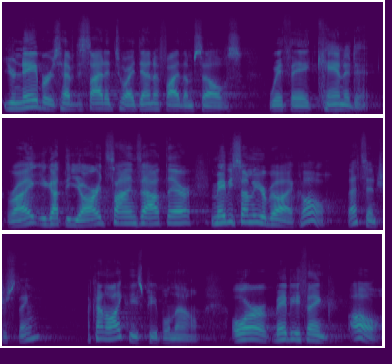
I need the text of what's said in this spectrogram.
your neighbors have decided to identify themselves with a candidate, right? You got the yard signs out there. Maybe some of you are like, oh, that's interesting. I kind of like these people now. Or maybe you think, oh,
